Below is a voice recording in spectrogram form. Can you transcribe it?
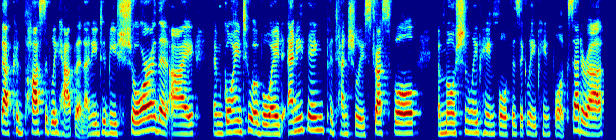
that could possibly happen. I need to be sure that I am going to avoid anything potentially stressful, emotionally painful, physically painful, etc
